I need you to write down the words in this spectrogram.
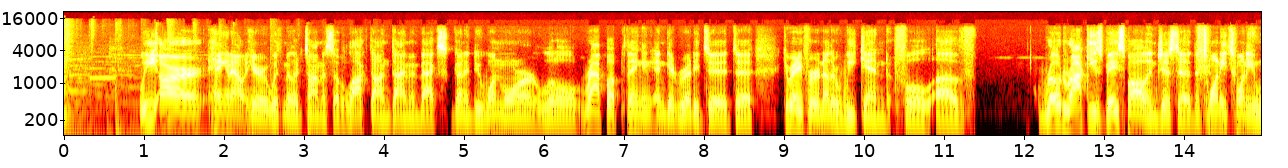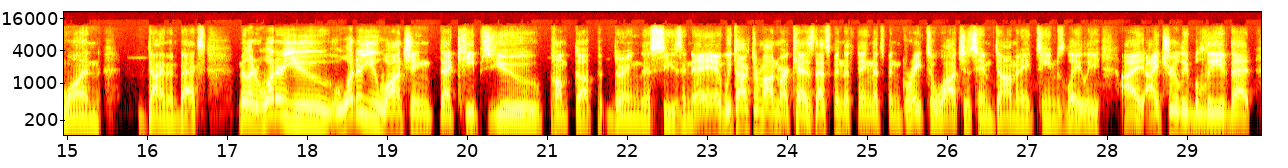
We are hanging out here with Millard Thomas of Locked On Diamondbacks. Going to do one more little wrap up thing and, and get ready to to get ready for another weekend full of Road Rockies baseball and just uh, the 2021 Diamondbacks. Millard, what are you what are you watching that keeps you pumped up during this season? And we talked to Ramon Marquez. That's been the thing that's been great to watch is him dominate teams lately. I, I truly believe that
